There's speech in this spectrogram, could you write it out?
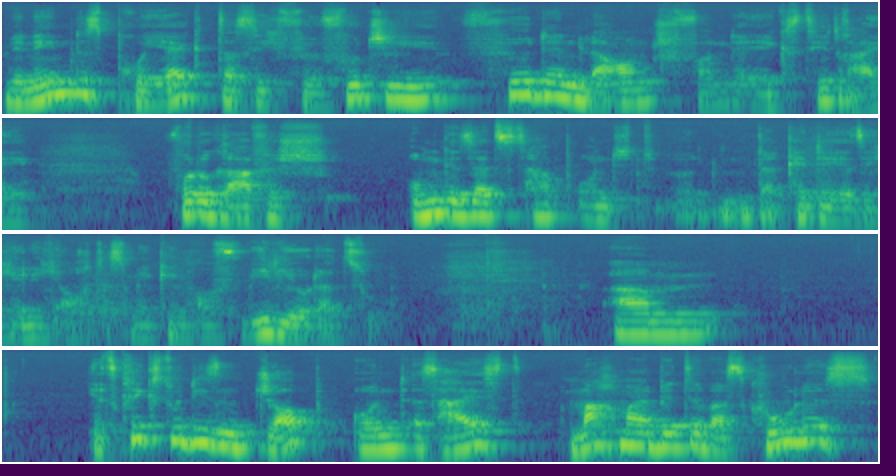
Wir nehmen das Projekt, das ich für Fuji für den Launch von der XT3 fotografisch umgesetzt habe und da kennt ihr ja sicherlich auch das Making-of-Video dazu. Ähm, jetzt kriegst du diesen Job und es heißt, mach mal bitte was Cooles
